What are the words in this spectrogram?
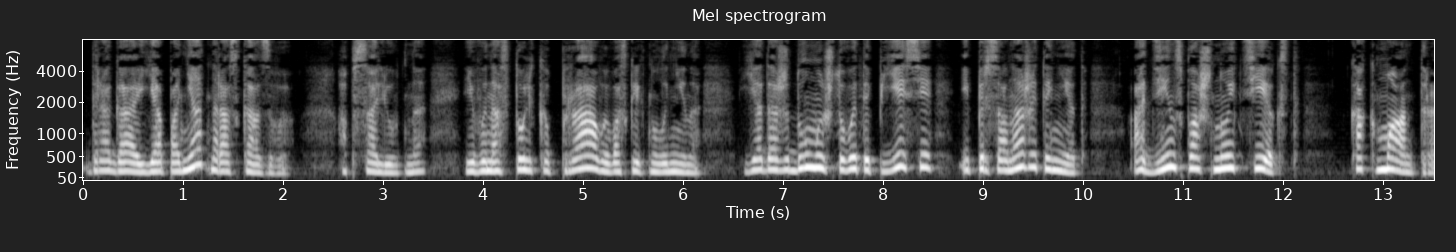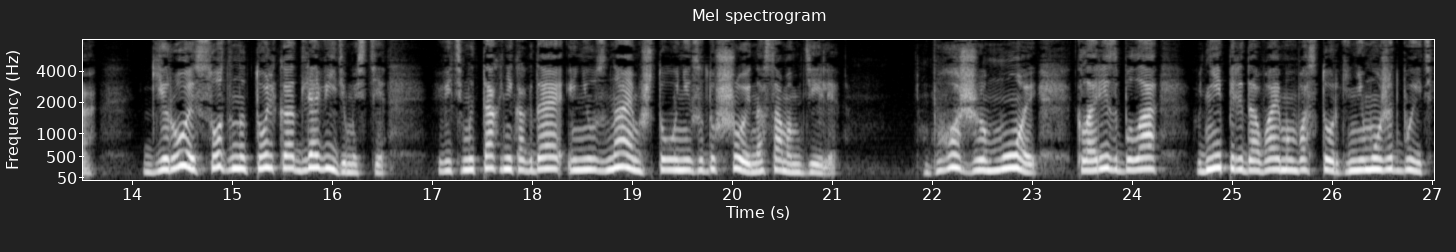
«Дорогая, я понятно рассказываю?» «Абсолютно. И вы настолько правы!» — воскликнула Нина. «Я даже думаю, что в этой пьесе и персонажей-то нет. Один сплошной текст, как мантра. Герои созданы только для видимости, ведь мы так никогда и не узнаем, что у них за душой на самом деле. Боже мой! Кларис была в непередаваемом восторге. Не может быть!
